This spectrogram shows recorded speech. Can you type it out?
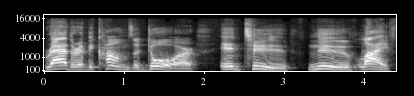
Rather, it becomes a door into new life.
